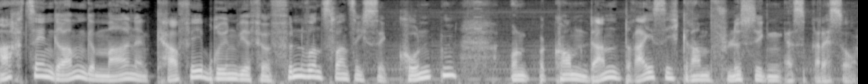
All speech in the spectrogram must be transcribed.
18 Gramm gemahlenen Kaffee brühen wir für 25 Sekunden und bekommen dann 30 Gramm flüssigen Espresso.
